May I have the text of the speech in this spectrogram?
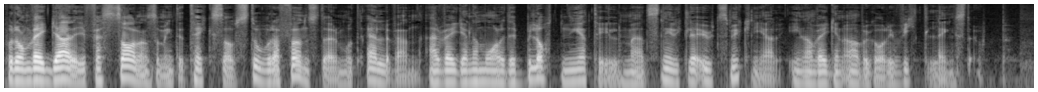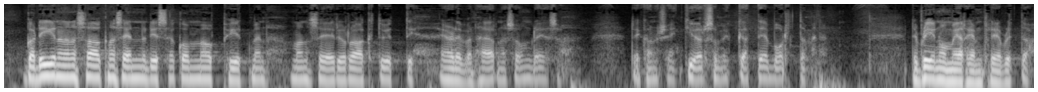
På de väggar i festsalen som inte täcks av stora fönster mot älven är väggarna målade i blått nedtill med snirkliga utsmyckningar innan väggen övergår i vitt längst upp. Gardinerna saknas ännu, de ska komma upp hit men man ser ju rakt ut i älven här nu som det är så det kanske inte gör så mycket att det är borta men det blir nog mer hemtrevligt då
